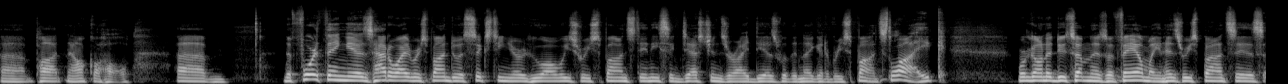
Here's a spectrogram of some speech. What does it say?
uh, pot and alcohol. Um, the fourth thing is how do I respond to a 16 year old who always responds to any suggestions or ideas with a negative response? Like, we're going to do something as a family. And his response is,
